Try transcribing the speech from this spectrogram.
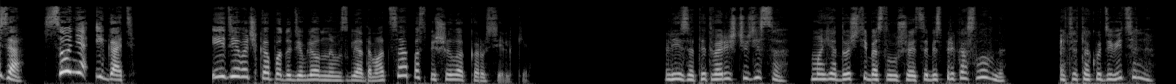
Иза, Соня и Гать!» И девочка под удивленным взглядом отца поспешила к карусельке. «Лиза, ты творишь чудеса. Моя дочь тебя слушается беспрекословно. Это так удивительно!»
